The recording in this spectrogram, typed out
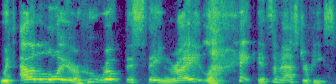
without a lawyer, who wrote this thing? Right? Like it's a masterpiece.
